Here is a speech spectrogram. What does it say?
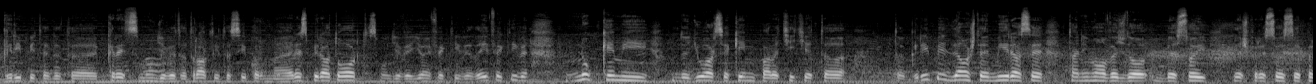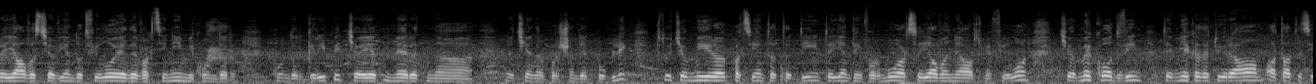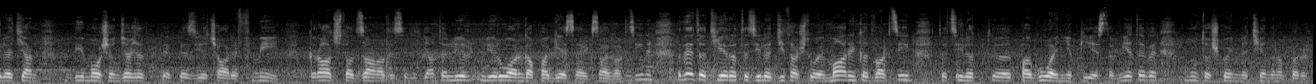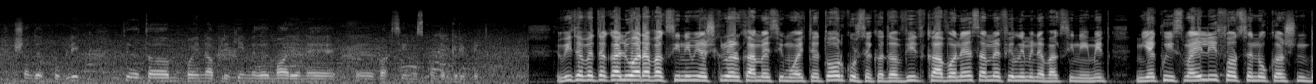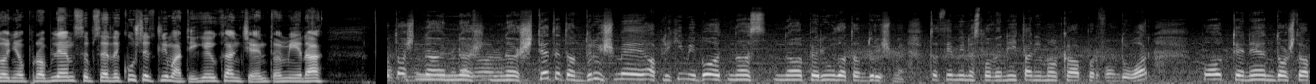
gripit edhe të krejt smundjeve të traktit të sipërm respirator, të smundjeve jo infektive dhe infektive, nuk kemi ndëgjuar se kemi paraqitje të të gripit dhe është e mira se tani më veç besoj dhe shpresoj se prej javës që vjen do të fillojë edhe vakcinimi kundër, kundër gripit që merret në, në qendrën për shëndet publik. Kështu që mirë pacientët të dinë, të jenë të informuar se javën e ardhshme fillon, që me kohë të vijnë te mjekët e tyre amë ata të cilët janë mbi moshën gjashtëdhjetë e pesë vjeçare, fëmijët, gratë shtatzana të cilët janë të liruar nga pagesa e kësaj vakcine dhe të tjerët të cilët gjithashtu e marrin këtë vakcinë, të cilët paguajnë një pjesë të mjeteve, mund të shkojnë në Qendrën për Shëndet Publik të bëjnë aplikimin dhe marrjen e vakcinës kundër gripit. Viteve të kaluara vaksinimi është kryer ka mesi i muajit tetor, kurse këtë vit ka vonesa me fillimin e vaksinimit. Mjeku Ismaili thotë se nuk është ndonjë problem sepse edhe kushtet klimatike kanë qenë të mira. Tash në shtete të ndryshme aplikimi bëhet në periudha të ndryshme. Të themi në Slloveni tani më ka përfunduar, po te ne ndoshta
